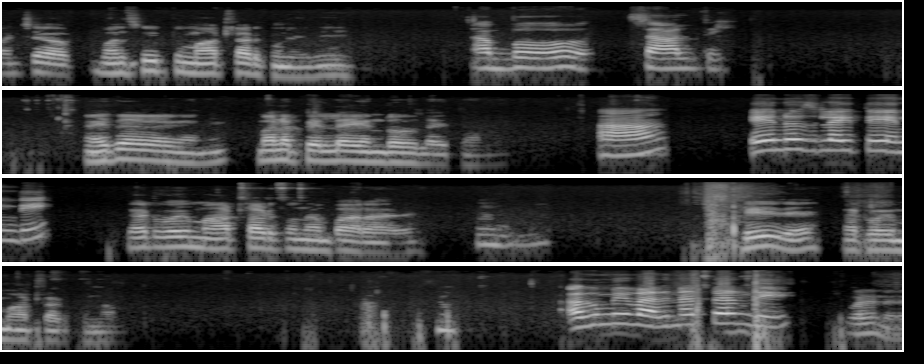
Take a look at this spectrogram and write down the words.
మంచిగా మనసు మాట్లాడుకునేది. అబ్బో చాలుతి అయితే కానీ మన పెళ్ళి ఎన్ని రోజులు అవుతుంది ఆ? ఏం రోజులైతే ఏంది? అటు పోయి మాట్లాడుకుందాం పారా ప్లీజే అటు పోయి మాట్లాడుకుందాం. అగు మీ వదినత్తంది వదినా.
